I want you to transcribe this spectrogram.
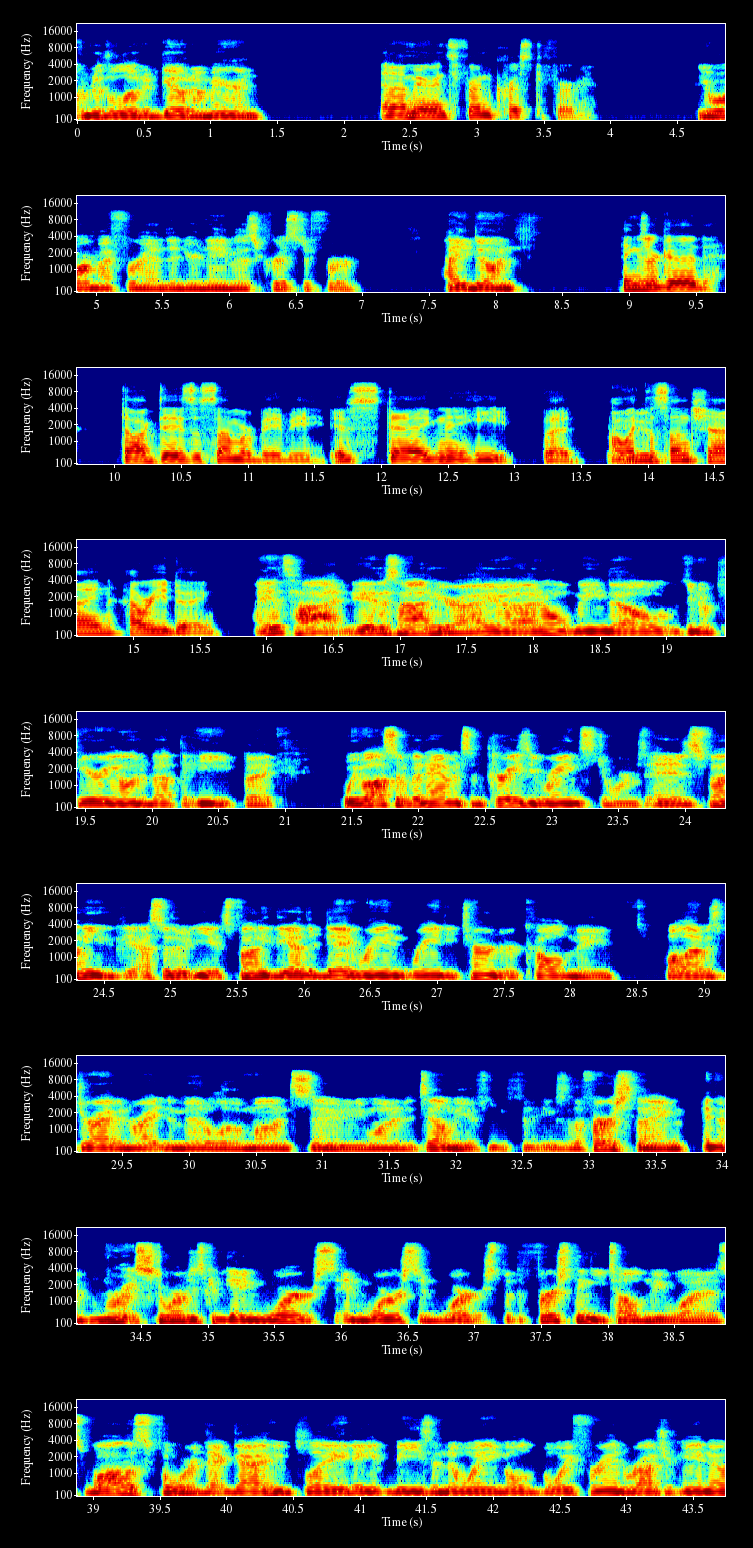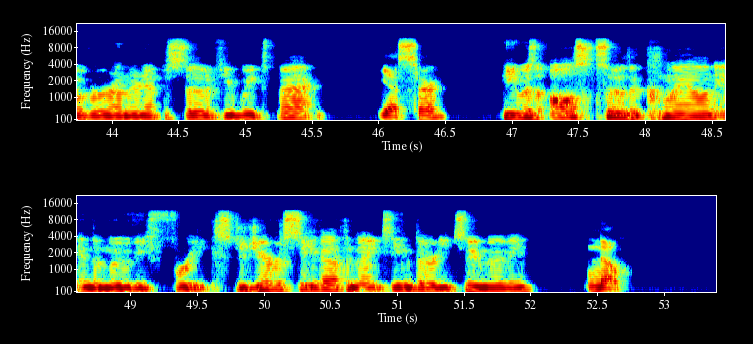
Welcome to the Loaded Goat. I'm Aaron. And I'm Aaron's friend Christopher. You are my friend, and your name is Christopher. How you doing? Things are good. Dog days of summer, baby. It's stagnant heat, but I like the sunshine. How are you doing? It's hot. It is hot here. I uh, I don't mean to all, you know carry on about the heat, but we've also been having some crazy rainstorms. And it's funny. So it's funny. The other day, Randy Turner called me while I was driving right in the middle of a monsoon, and he wanted to tell me a few things. The first thing, and the storm just kept getting worse and worse and worse. But the first thing he told me was Wallace Ford, that guy who played Aunt Bee's annoying old boyfriend, Roger Hanover, on an episode a few weeks back. Yes, sir. He was also the clown in the movie Freaks. Did you ever see that, the 1932 movie? No.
